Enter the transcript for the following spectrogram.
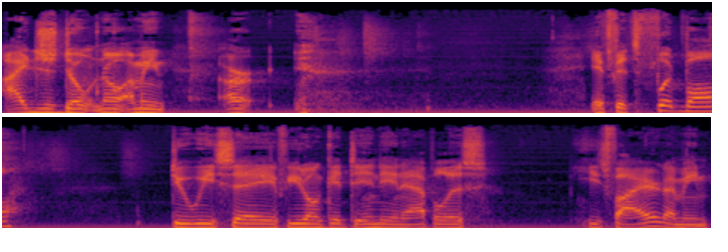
I just don't know I mean are if it's football do we say if you don't get to Indianapolis he's fired I mean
